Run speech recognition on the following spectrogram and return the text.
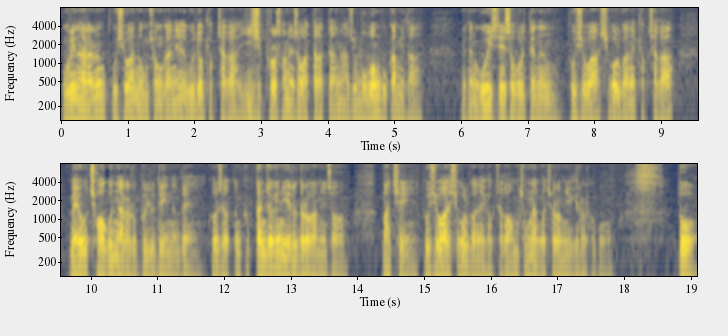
우리나라는 도시와 농촌 간의 의료 격차가 20% 선에서 왔다 갔다 하는 아주 모범 국가입니다. 그러니까 OECD에서 볼 때는 도시와 시골 간의 격차가 매우 적은 나라로 분류돼 있는데 그것이 어떤 극단적인 예를 들어가면서 마치 도시와 시골 간의 격차가 엄청난 것처럼 얘기를 하고 또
